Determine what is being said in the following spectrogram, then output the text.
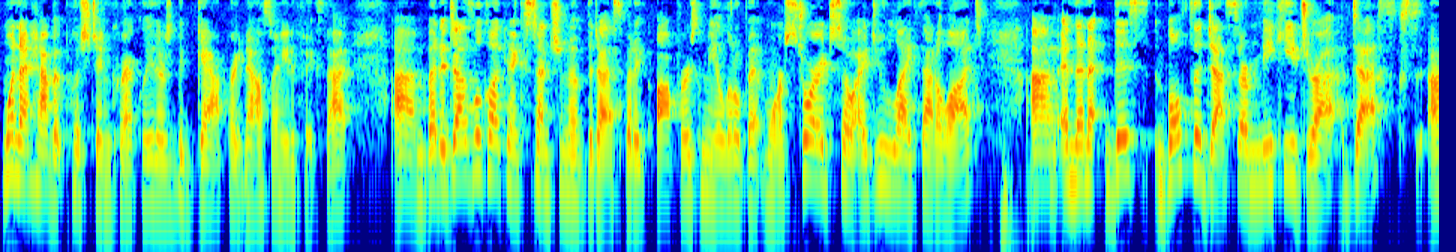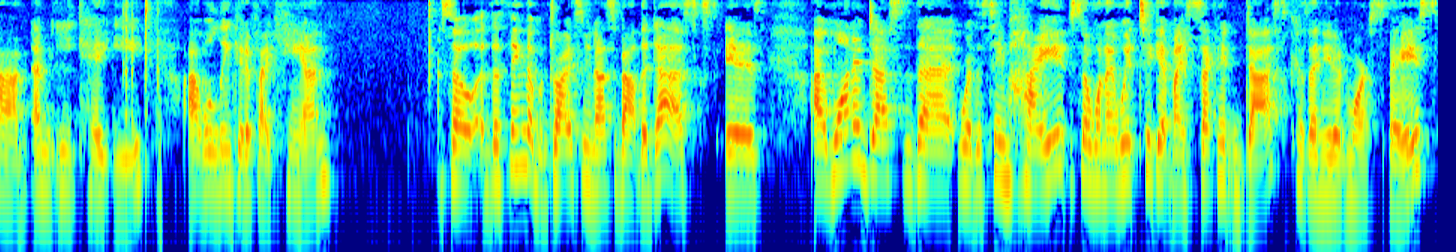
when I have it pushed in correctly. There's a big gap right now, so I need to fix that. Um, but it does look like an extension of the desk, but it offers me a little bit more storage, so I do like that a lot. Um, and then this, both the desks are Micke desks, um, M-E-K-E. -E. I will link it if I can. So the thing that drives me nuts about the desks is I wanted desks that were the same height. So when I went to get my second desk, because I needed more space,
